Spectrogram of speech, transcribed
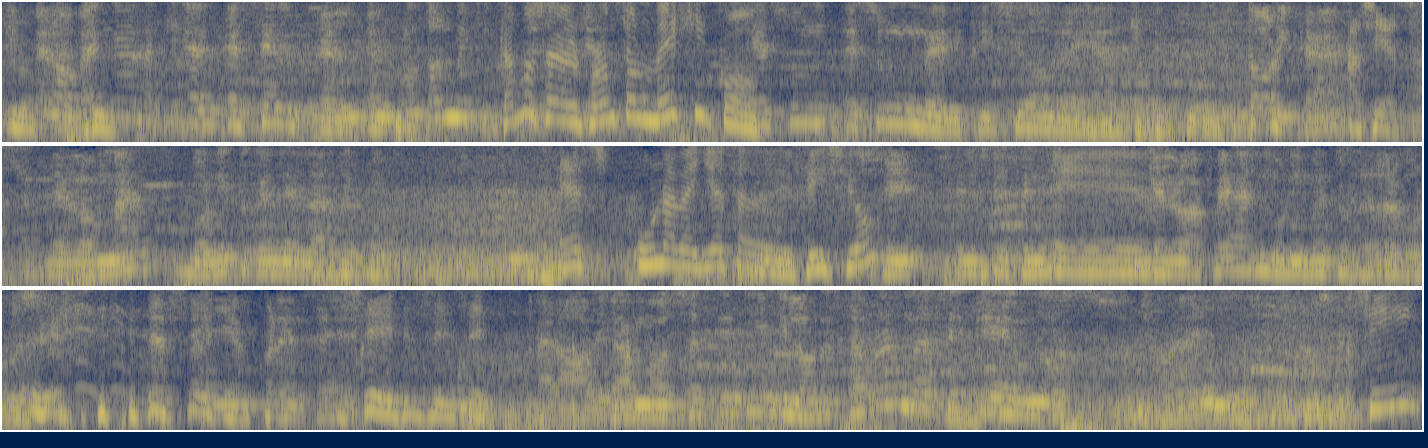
Sí, pero vengan aquí, es el, el, el Frontón México. Estamos en el Es- Frontón México. Es un, es un edificio de arquitectura histórica. Así es. De lo más bonito que hay del Art Deco. Es una belleza de edificio. Sí, sí, sí, sí. Eh, que lo afea es Monumentos de Revolución. Sí. Ahí enfrente. ¿eh? Sí, sí, sí. Pero digamos, eh, y, y lo restauraron hace que unos ocho años. Sí.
